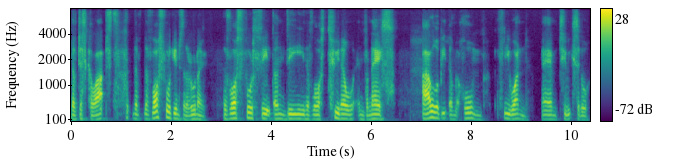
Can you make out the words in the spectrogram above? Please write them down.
they've just collapsed. They've, they've lost four games in a row now. They've lost 4 3 at Dundee. They've lost 2 0 in Inverness. Alloa beat them at home 3 1 um, two weeks ago.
